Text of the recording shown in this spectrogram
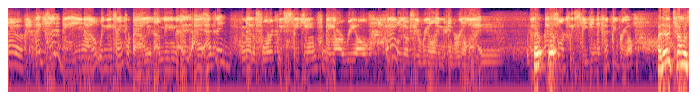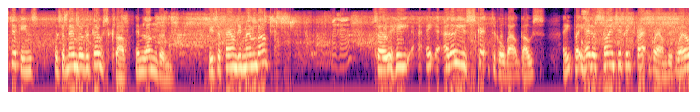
oh, they could be, you know, when you think about it. I mean, I, I think metaphorically speaking, they are real, but I don't know if they're real in, in real life. But metaphorically speaking, they could be real. I know Charles Dickens was a member of the Ghost Club in London. He's a founding member. Mm-hmm. So he, I know he was sceptical about ghosts, but he had a scientific background as well.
